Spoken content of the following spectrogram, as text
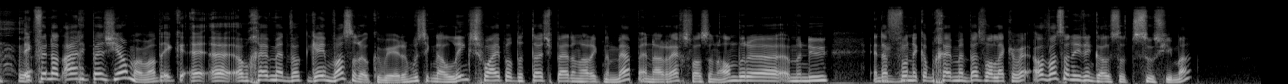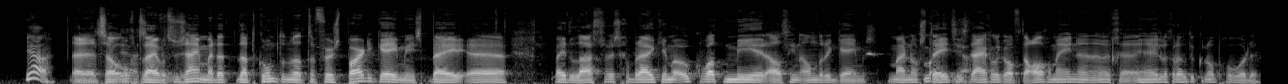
ik vind dat eigenlijk best jammer, want ik... Uh, op een gegeven moment, welke game was dat ook alweer? Dan moest ik naar links swipen op de touchpad, dan had ik de map... en naar rechts was een andere menu... En dat mhm. vond ik op een gegeven moment best wel lekker. Oh, was dat niet een Ghost of Tsushima? Ja. dat zou ongetwijfeld zo zijn, maar dat, dat komt omdat het een first-party game is. Bij, uh, bij The Last of Us gebruik je hem ook wat meer als in andere games. Maar nog steeds is het eigenlijk over het algemeen een, een hele grote knop geworden.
